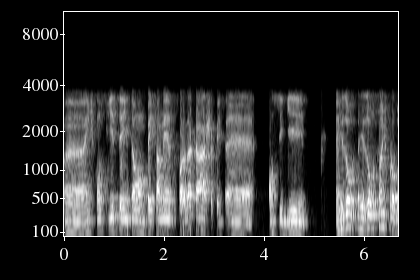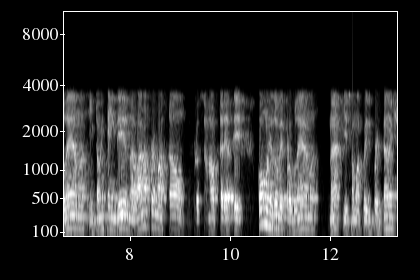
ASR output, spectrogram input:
uh, a gente conseguir ter, então, um pensamento fora da caixa, é, conseguir resolução de problemas, então entender lá na formação, o profissional precisaria ter como resolver problemas, né? Isso é uma coisa importante.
